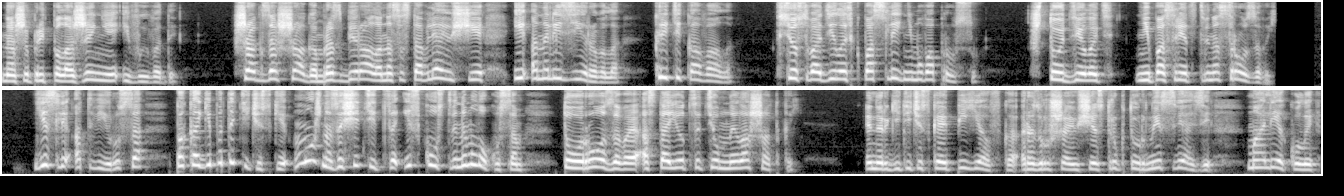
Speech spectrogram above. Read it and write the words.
наши предположения и выводы. Шаг за шагом разбирала на составляющие и анализировала, критиковала. Все сводилось к последнему вопросу. Что делать непосредственно с розовой? Если от вируса пока гипотетически можно защититься искусственным локусом, то розовая остается темной лошадкой. Энергетическая пиявка, разрушающая структурные связи, молекулы,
